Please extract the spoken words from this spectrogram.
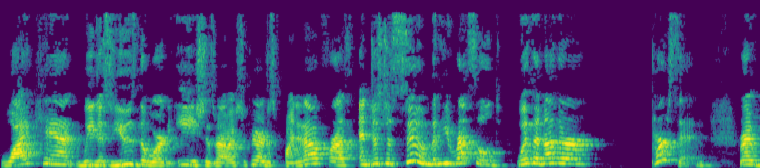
Why can't we just use the word ish, as Rabbi Shapiro just pointed out for us, and just assume that he wrestled with another person, right?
